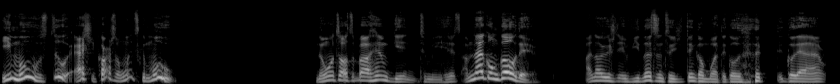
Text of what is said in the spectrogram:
He moves too. Actually, Carson Wentz can move. No one talks about him getting too many hits. I'm not gonna go there. I know if you listen to, it, you think I'm about to go to go down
